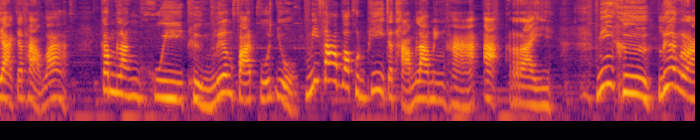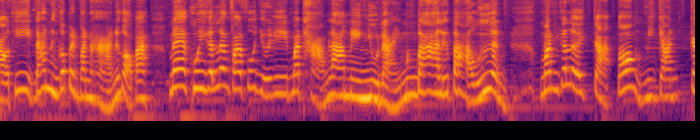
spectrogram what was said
อยากจะถามว่ากำลังคุยถึงเรื่องฟาสต์ฟู้ดอยู่ไม่ทราบว่าคุณพี่จะถามราเมงหาอะไร นี่คือเรื่องราวที่ด้านหนึ่งก็เป็นปัญหานึกออกปะแม่คุยกันเรื่องฟาสต์ฟู้ดอยู่ดีมาถามราเมงอยู่ไหนมึงบ้าหรือเปล่าเพื่อน มันก็เลยจะต้องมีการก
